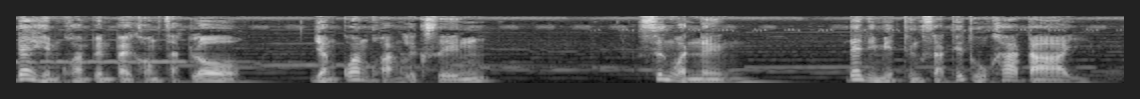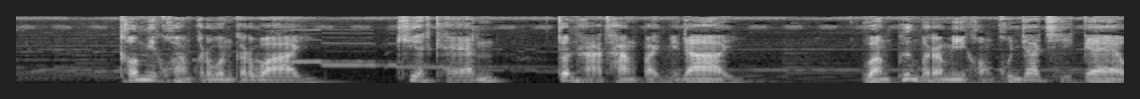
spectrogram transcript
ได้เห็นความเป็นไปของสัตว์โลก อย่างกว้างขวางลึกซึ้ง ซึ่งวันหนึ่ง ได้นิมิตถึงสัตว์ที่ถูกฆ่าตาย เขามีความกระวนกระวาย เครียดแค้นจนหาทางไปไม่ได้ หวังพึ่งบารมีของคุณย่าฉีแก้ว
